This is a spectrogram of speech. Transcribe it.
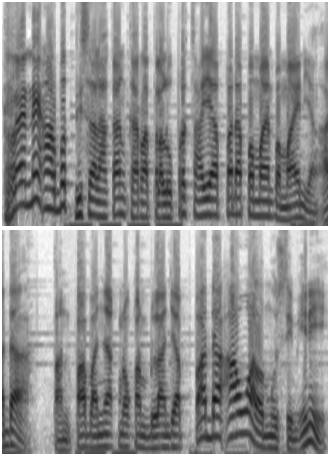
Rene Albert disalahkan karena terlalu percaya pada pemain-pemain yang ada tanpa banyak melakukan belanja pada awal musim ini.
